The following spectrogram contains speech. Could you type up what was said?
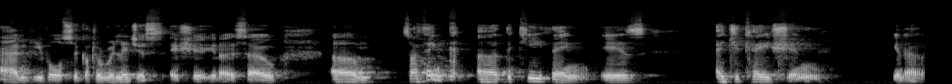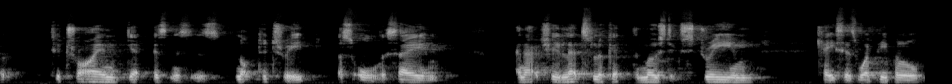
and you've also got a religious issue. You know, so um, so I think uh, the key thing is education. You know, to try and get businesses not to treat us all the same, and actually let's look at the most extreme cases where people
